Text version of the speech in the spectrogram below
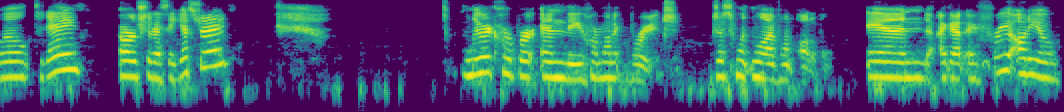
Well, today, or should I say yesterday, Lyric Harper and the Harmonic Bridge just went live on Audible. And I got a free audio,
